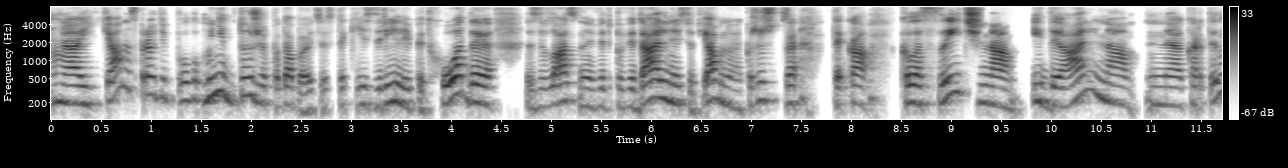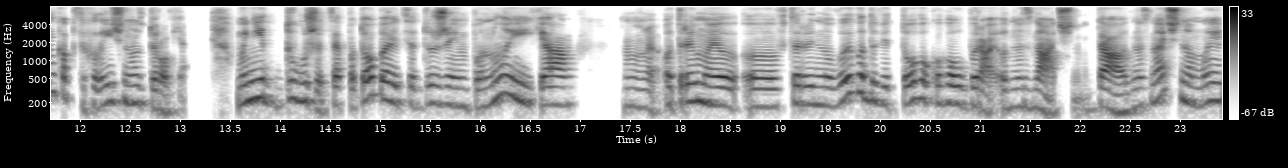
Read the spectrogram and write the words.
А, Я насправді пог- мені дуже подобаються ось такі зрілі підходи з власною відповідальністю. От явно я кажу, що це така класична, ідеальна м, картинка психологічного здоров'я. Мені дуже це подобається, дуже імпонує. Я м, отримую е, вторинну вигоду від того, кого обираю. Однозначно. Так, однозначно, ми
